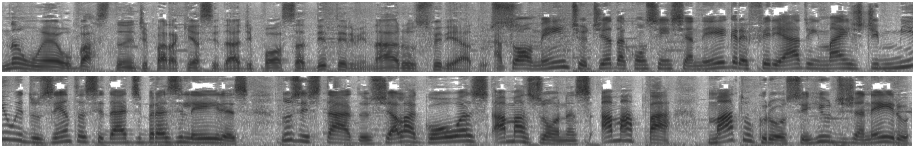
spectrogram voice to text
não é o bastante para que a cidade possa determinar os feriados. Atualmente, o Dia da Consciência Negra é feriado em mais de 1.200 cidades brasileiras. Nos estados de Alagoas, Amazonas, Amapá, Mato Grosso e Rio de Janeiro,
